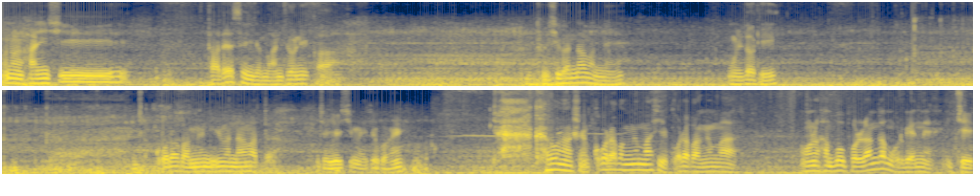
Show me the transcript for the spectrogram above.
오늘 1시 다 돼서 이제 만조니까 2시간 남았네. 물놀이. 자, 이제 꼬라박는 일만 남았다. 이제 열심히 해주고 잉? 자 카고 낚시는 꼬라박는 맛이 꼬라박는 맛. 오늘 한번 볼란가 모르겠네. 있지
